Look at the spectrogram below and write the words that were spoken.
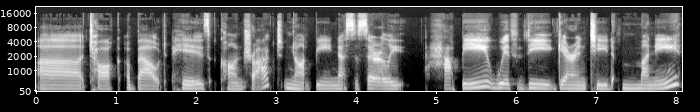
uh, talk about his contract not being necessarily happy with the guaranteed money.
